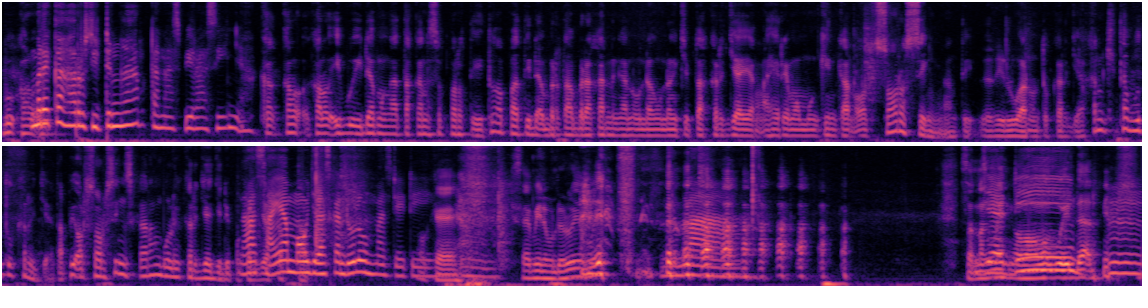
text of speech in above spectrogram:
Bu kalau Mereka harus didengarkan aspirasinya. ka- kalau kalau Ibu Ida mengatakan seperti itu apa tidak bertabrakan dengan Undang-Undang Cipta Kerja yang akhirnya memungkinkan outsourcing nanti dari luar untuk kerja? Kan kita butuh kerja, tapi outsourcing sekarang boleh kerja jadi pekerja. Nah, saya tetap. mau jelaskan dulu Mas Dedi. Oke. Hmm, Saya minum dulu ya Bu ya. lah. Seneng nih Jadi ngomong Bu Ida nih. hmm,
